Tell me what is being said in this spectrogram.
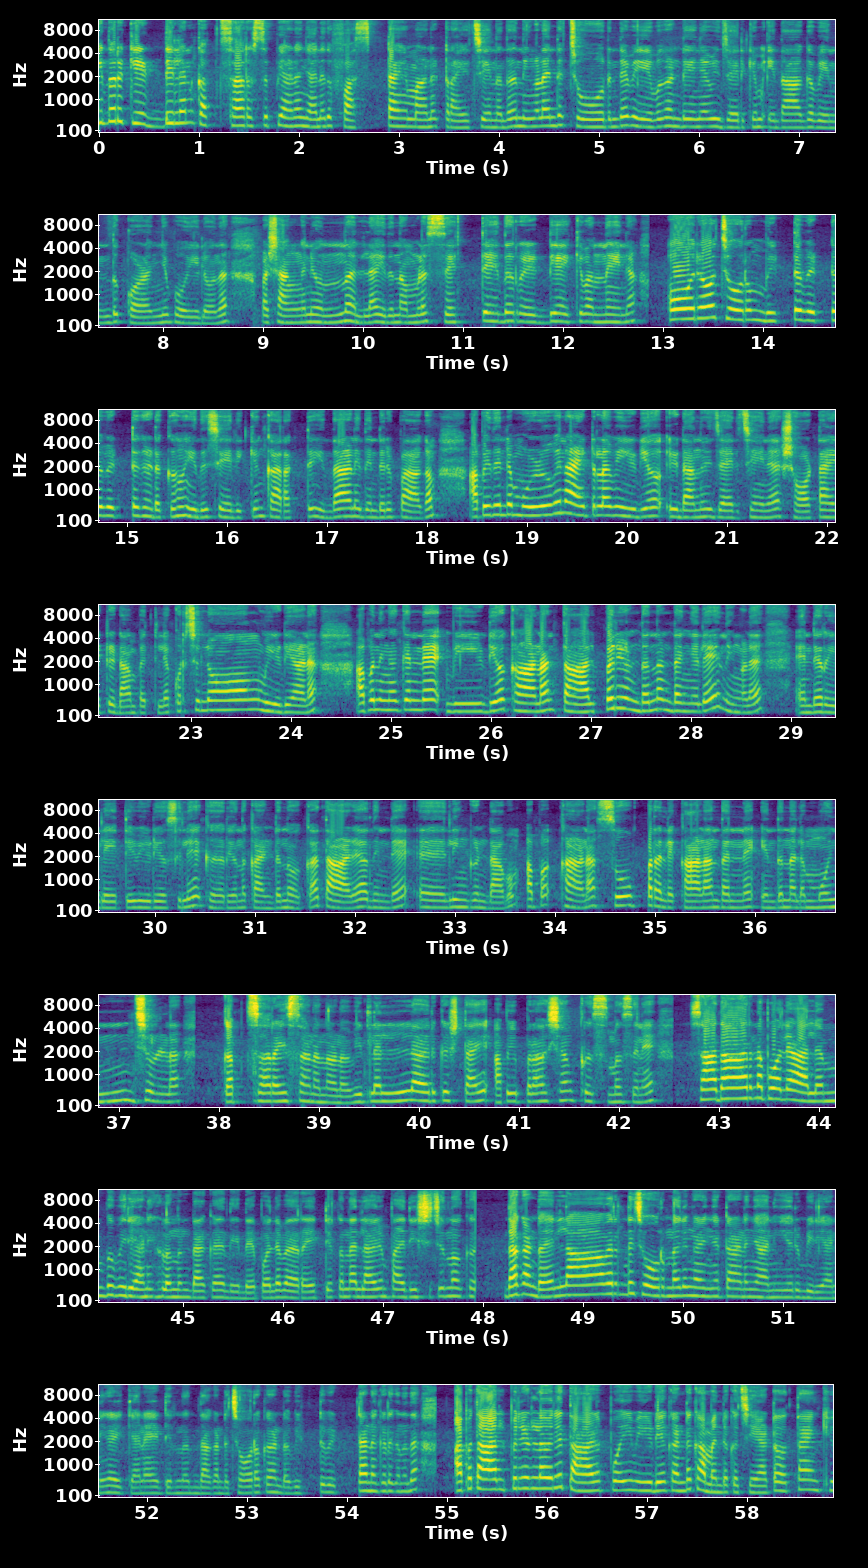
ഇതൊരു കിഡിലൻ കപ്സ റെസിപ്പിയാണ്. ഞാനിത് ഫസ്റ്റ് ടൈമാണ് ട്രൈ ചെയ്യുന്നത്. നിങ്ങൾ എന്റെ ചോറിന്റെ വേവ് കണ്ടു കഴിഞ്ഞാൽ വിചാരിക്കും ഇതാകെ വെന്ത് കുഴഞ്ഞു പോയില്ലോ എന്ന്. പക്ഷെ അങ്ങനെയൊന്നുമല്ല. ഇത് നമ്മൾ സെറ്റ് ചെയ്ത് റെഡിയാക്കി വന്നു കഴിഞ്ഞാൽ ഓരോ ചോറും വിട്ട് വിട്ട് വിട്ട് കിടക്കും. ഇത് ശരിക്കും കറക്റ്റ് ഇതാണ് ഇതിന്റെ ഒരു പാകം. അപ്പോൾ ഇതിന്റെ മുഴുവനായിട്ടുള്ള വീഡിയോ ഇടാമെന്ന് വിചാരിച്ചു കഴിഞ്ഞാൽ ഷോർട്ടായിട്ട് ഇടാൻ പറ്റില്ല. കുറച്ച് ലോങ് വീഡിയോ ആണ്. അപ്പോൾ നിങ്ങൾക്ക് എന്റെ വീഡിയോ കാണാൻ താല്പര്യം ഉണ്ടെന്നുണ്ടെങ്കിൽ നിങ്ങൾ എന്റെ റിലേറ്റീവ് വീഡിയോസിൽ കയറി ഒന്ന് കണ്ടു നോക്കുക താഴെ അതിന്റെ ലിങ്ക് ഉണ്ടാവും. അപ്പോൾ കാണാൻ സൂപ്പറല്ലേ കാണാൻ തന്നെ എന്ത് നല്ല മൊഞ്ചുള്ള കപ്സ റൈസ് ആണെന്നാണോ? വീട്ടിലെല്ലാവർക്കും ഇഷ്ടമായി അപ്പോൾ ഇപ്രാവശ്യം ക്രിസ്മസിന് സാധാരണ പോലെ അലമ്പ് ബിരിയാണികളൊന്നും ഉണ്ടാക്കാതെ ഇതേപോലെ വെറൈറ്റി ഒക്കെ ഒന്ന് എല്ലാവരും പരീക്ഷിച്ച് നോക്കുക ഇതാ കണ്ടോ എല്ലാവരുടെ ചോറിനലും കഴിഞ്ഞിട്ടാണ് ഞാൻ ഈ ഒരു ബിരിയാണി കഴിക്കാനായിട്ടിരുന്നത്. ഇതാ കണ്ടോ ചോറൊക്കെ കണ്ടോ? വിട്ട് വിട്ടാണ് കിടക്കുന്നത്. അപ്പോൾ താല്പര്യമുള്ളവർ താഴെ പോയി വീഡിയോ കണ്ട് കമന്റ് ഒക്കെ ചെയ്യാം കേട്ടോ താങ്ക്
